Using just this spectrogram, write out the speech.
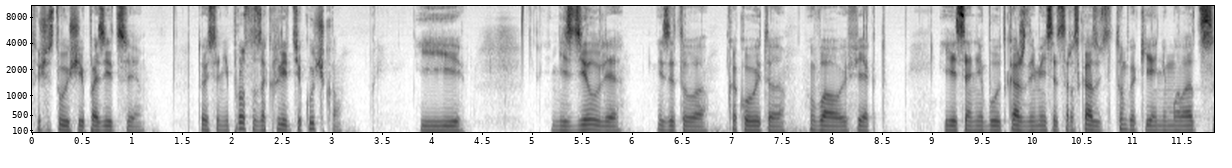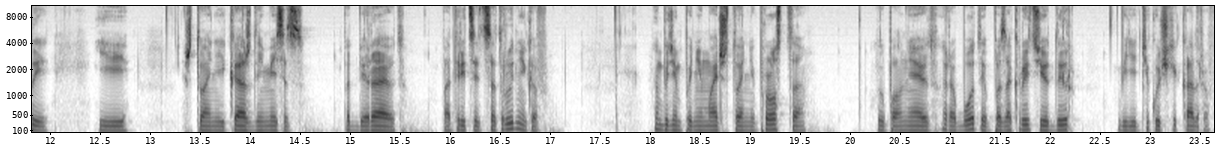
существующие позиции. То есть они просто закрыли текучку и не сделали из этого какой-то вау-эффект. Если они будут каждый месяц рассказывать о том, какие они молодцы, и что они каждый месяц подбирают по 30 сотрудников, мы будем понимать, что они просто выполняют работы по закрытию дыр в виде текучки кадров.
